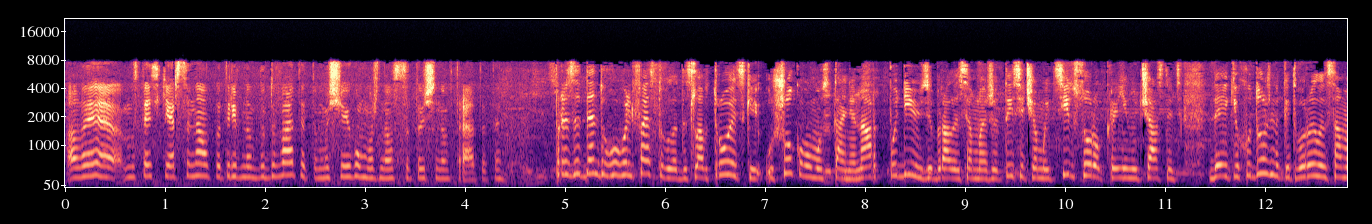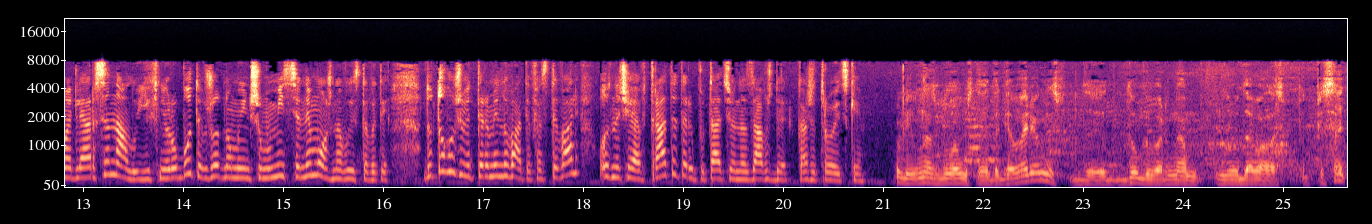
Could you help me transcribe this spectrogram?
але мистецький арсенал потрібно будувати, тому що його можна остаточно втратити. Президент Гогольфесту Владислав Троїцький у шоковому стані на арт-подію зібралися майже тисяча митців 40 країн-учасниць. Деякі художники творили саме для арсеналу. Їхні роботи в жодному іншому місці не можна виставити. До того ж, відтермінувати фестиваль означає втратити репутацію назавжди, каже Троїцький. У нас была устная договоренность, договор нам не удавалось подписать,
